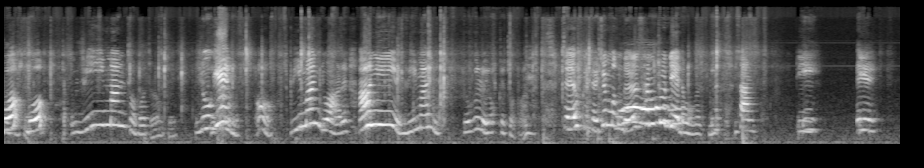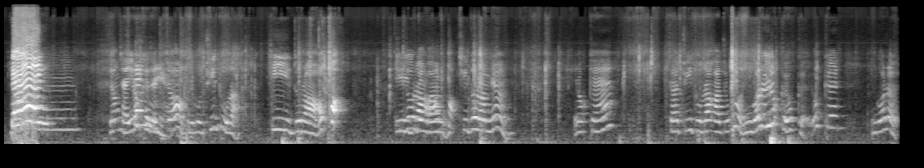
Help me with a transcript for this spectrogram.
뭐? 뭐? 위만 접어줘, 여기. 여기? 어, 위만 요 아래. 아니, 위만 여기를 이렇게 접어. 자, 이렇게 되신 분들 3초 뒤에 넘어가겠습니다. 3, 2, 1, 땡! 자, 이렇게 됐죠? 그리고 뒤돌아. 뒤돌아, 엎어! 뒤돌아가, 뒤돌아면, 이렇게. 자, 뒤 돌아가지고, 이거를 이렇게, 이렇게, 이렇게, 이거를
